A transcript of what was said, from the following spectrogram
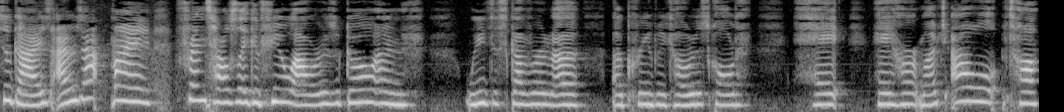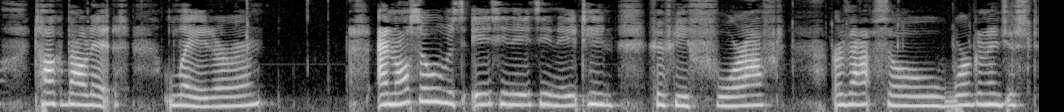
So guys, I was at my friend's house like a few hours ago and we discovered a, a creepy code. It's called Hey Hey Hurt Much. I will talk talk about it later. And also it was 1818, 1854 after that, so we're gonna just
